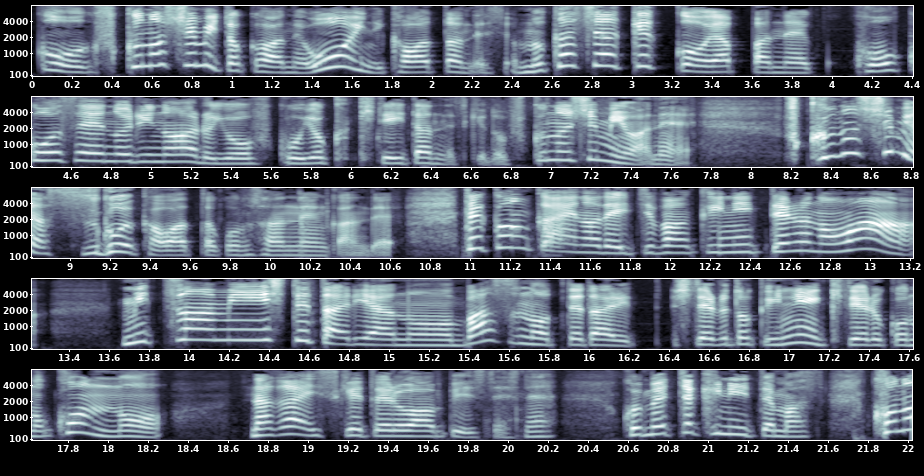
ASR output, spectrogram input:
構服の趣味とかはね、大いに変わったんですよ。昔は結構やっぱね、高校生乗りのある洋服をよく着ていたんですけど、服の趣味はね、服の趣味はすごい変わった、この3年間で。で、今回ので一番気に入ってるのは、三つ編みしてたり、あの、バス乗ってたりしてる時に着てるこの紺の長い透けてるワンピースですね。これめっちゃ気に入ってます。このワ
